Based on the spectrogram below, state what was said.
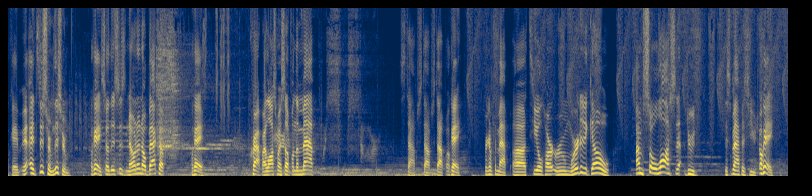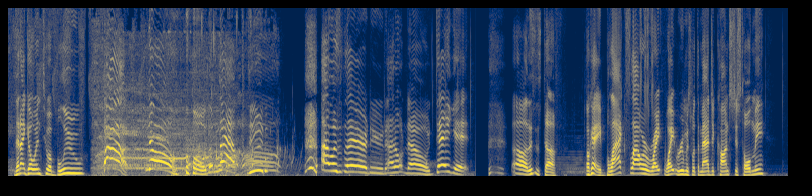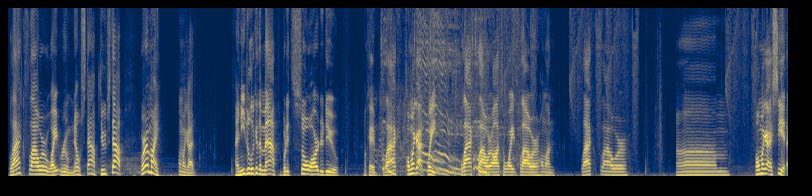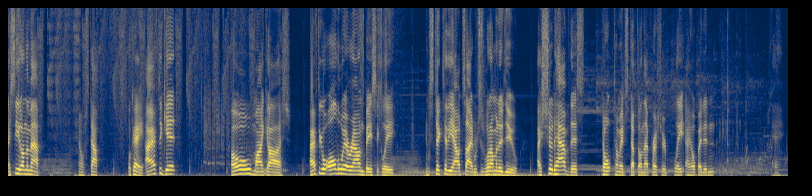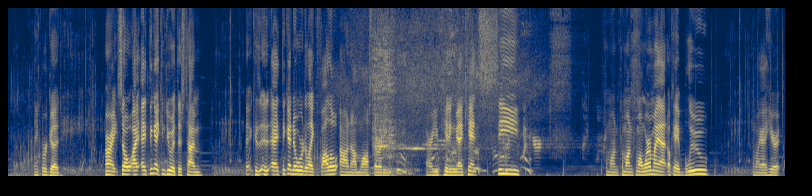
Okay, it's this room, this room. Okay, so this is... No, no, no, back up. Okay. Crap, I lost myself on the map. Stop, stop, stop. Okay, bring up the map. Uh, teal heart room. Where did it go? I'm so lost. Dude, this map is huge. Okay, then I go into a blue... Ah! No! The map, dude! I was there, dude. I don't know. Dang it. Oh, this is tough. Okay, black flower, right, white room is what the magic conch just told me. Black flower, white room. No, stop, dude, stop. Where am I? Oh my god. I need to look at the map, but it's so hard to do. Okay, black. Oh my god, wait. Black flower. Oh, it's a white flower. Hold on. Black flower. Um. Oh my god, I see it. I see it on the map. No, stop. Okay, I have to get... Oh my gosh. I have to go all the way around, basically, and stick to the outside, which is what I'm going to do. I should have this. Don't tell me I stepped on that pressure plate. I hope I didn't. Okay. I think we're good. All right, so I, I think I can do it this time. Because I think I know where to, like, follow. Oh, no, I'm lost already. Are you kidding me? I can't see... Come on, come on, come on. Where am I at? Okay, blue. Oh my god, I hear it.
